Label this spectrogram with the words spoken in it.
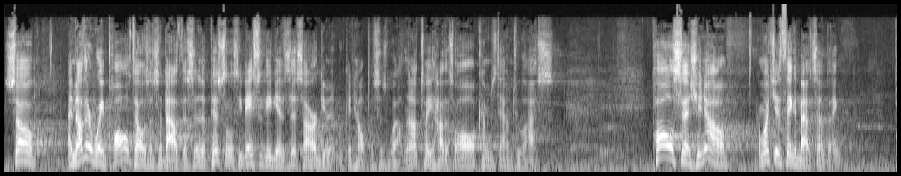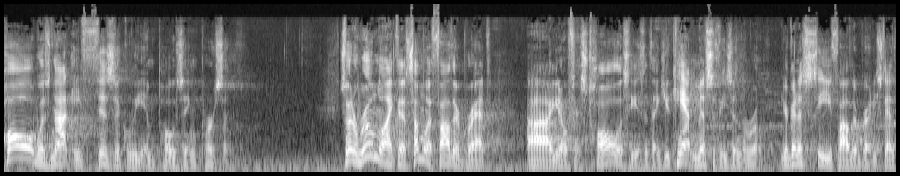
So, another way Paul tells us about this in the epistles, he basically gives this argument which can help us as well. And I'll tell you how this all comes down to us. Paul says, You know, I want you to think about something. Paul was not a physically imposing person. So in a room like this, someone with Father Brett, uh, you know, as tall as he is and things, you can't miss if he's in the room. You're going to see Father Brett. He stands,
